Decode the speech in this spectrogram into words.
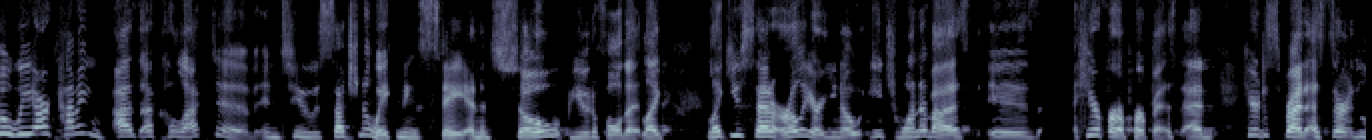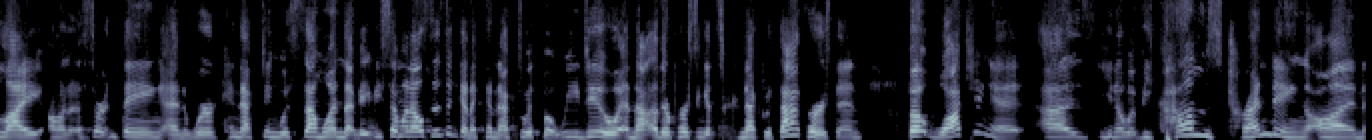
but we are coming as a collective into such an awakening state and it's so beautiful that like like you said earlier you know each one of us is here for a purpose and here to spread a certain light on a certain thing and we're connecting with someone that maybe someone else isn't going to connect with but we do and that other person gets to connect with that person but watching it as you know it becomes trending on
